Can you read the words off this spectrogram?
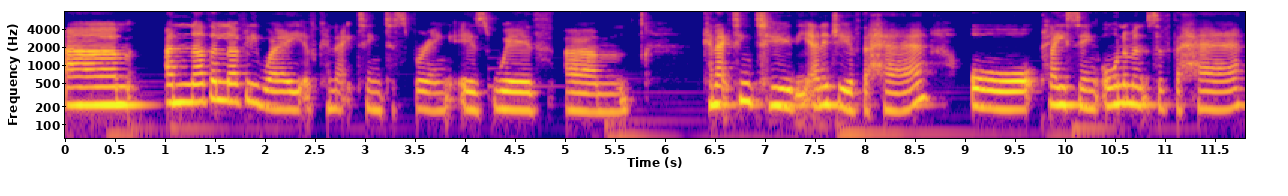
Um, another lovely way of connecting to spring is with um, connecting to the energy of the hare or placing ornaments of the hare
